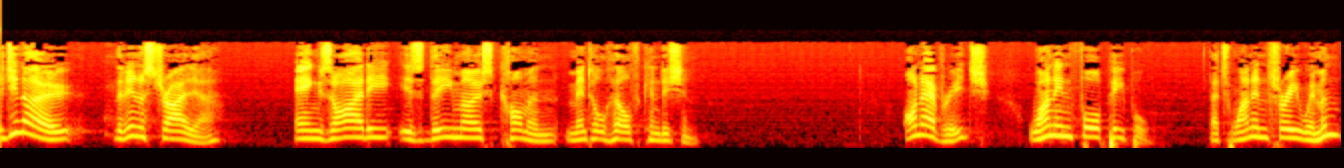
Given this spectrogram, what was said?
Did you know that in Australia, anxiety is the most common mental health condition? On average, one in four people, that's one in three women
